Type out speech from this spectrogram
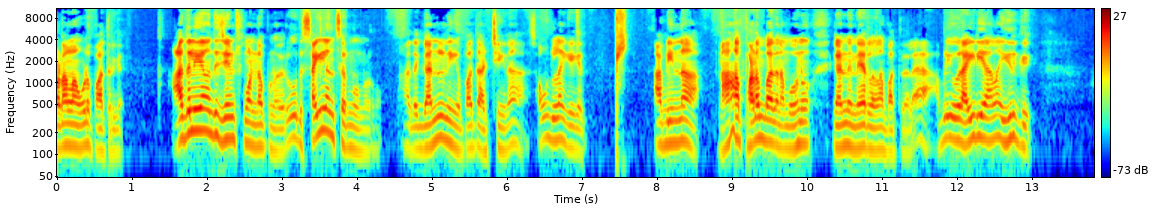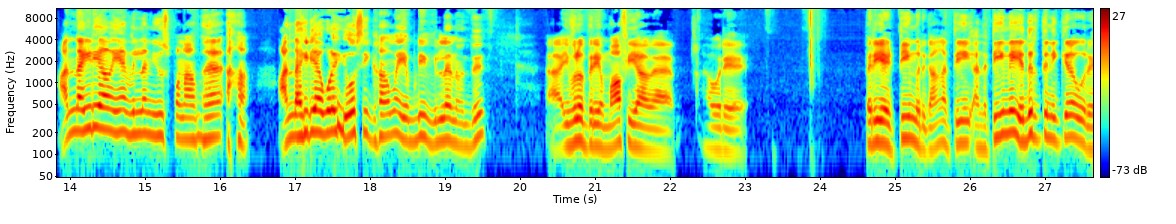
படம்லாம் கூட பார்த்துருக்கேன். அதுலேயே வந்து ஜேம்ஸ் பாண்ட் என்ன பண்ணுவார்? ஒரு சைலன்சர்னு ஒன்று இருக்கும். அதை கன்னில் நீங்கள் பார்த்து அடிச்சிங்கன்னா சவுண்ட்லாம் கேட்காது. அப்படின்னா நான் படம் பார்த்த நம்ம ஒன்றும் கன்னு நேர்லலாம் பார்த்ததில்ல. அப்படி ஒரு ஐடியாலாம் இருக்குது அந்த ஐடியாவை ஏன் வில்லன் யூஸ் பண்ணாமல் அந்த ஐடியா கூட யோசிக்காமல் எப்படி வில்லன் வந்து இவ்வளோ பெரிய மாஃபியாவை ஒரு பெரிய டீம் இருக்காங்க. தீ அந்த டீமே எதிர்த்து நிற்கிற ஒரு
